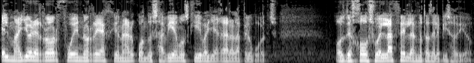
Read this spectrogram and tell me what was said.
el mayor error fue no reaccionar cuando sabíamos que iba a llegar al Apple Watch. Os dejo su enlace en las notas del episodio.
